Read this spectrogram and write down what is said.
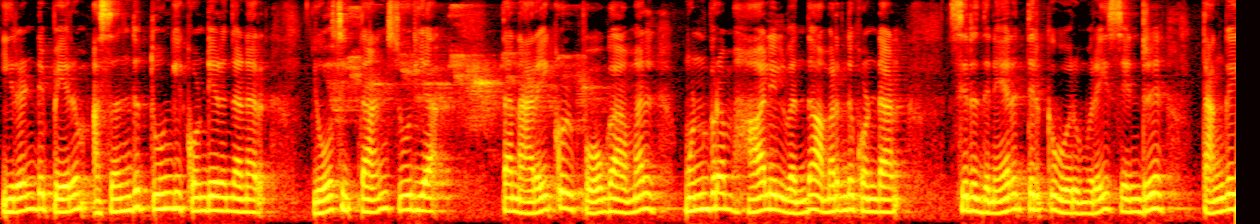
இரண்டு பேரும் அசந்து தூங்கிக் கொண்டிருந்தனர். யோசித்தான் சூர்யா. தன் அறைக்குள் போகாமல் முன்புறம் ஹாலில் வந்து அமர்ந்து கொண்டான். சிறிது நேரத்திற்கு ஒருமுறை சென்று தங்கை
